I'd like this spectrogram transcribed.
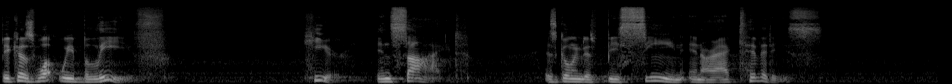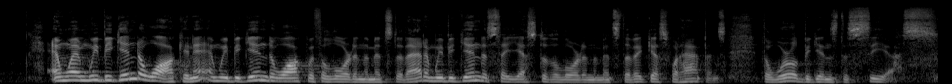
Because what we believe here, inside, is going to be seen in our activities and when we begin to walk in it and we begin to walk with the Lord in the midst of that and we begin to say yes to the Lord in the midst of it, guess what happens? The world begins to see us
